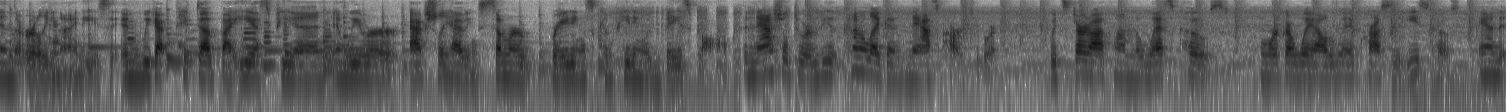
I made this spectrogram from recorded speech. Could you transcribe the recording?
in the early 90s, and we got picked up by ESPN, and we were actually having summer ratings competing with baseball. The national tour would be kind of like a NASCAR tour. We'd start off on the West Coast and work our way all the way across the East Coast. And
